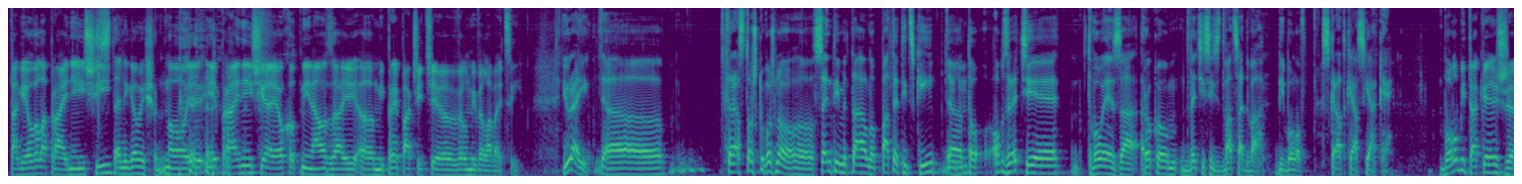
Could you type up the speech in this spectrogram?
tak je oveľa prajnejší. Standing ovation. No, je, je prajnejší a je ochotný naozaj uh, mi prepačiť uh, veľmi veľa vecí. Juraj, uh, teraz trošku možno e, sentimentálno, pateticky, mm-hmm. to obzretie tvoje za rokom 2022 by bolo v skratke asi aké? Bolo by také, že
